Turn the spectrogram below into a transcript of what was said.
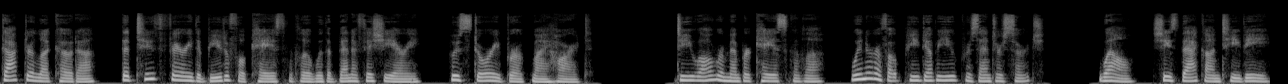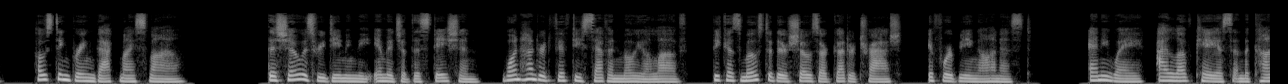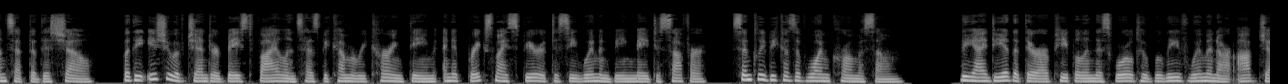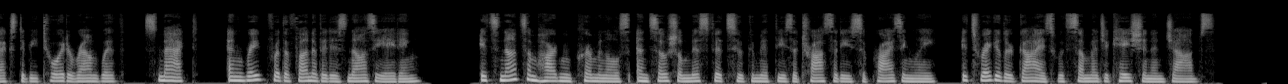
Dr. Lakota, the tooth fairy, the beautiful Kayasnkla with a beneficiary, whose story broke my heart. Do you all remember Kayasnkla, winner of OPW Presenter Search? Well, she's back on TV, hosting Bring Back My Smile. The show is redeeming the image of the station, 157 Moja Love, because most of their shows are gutter trash, if we're being honest. Anyway, I love chaos and the concept of this show, but the issue of gender based violence has become a recurring theme and it breaks my spirit to see women being made to suffer, simply because of one chromosome. The idea that there are people in this world who believe women are objects to be toyed around with, smacked, and raped for the fun of it is nauseating. It's not some hardened criminals and social misfits who commit these atrocities, surprisingly, it's regular guys with some education and jobs.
